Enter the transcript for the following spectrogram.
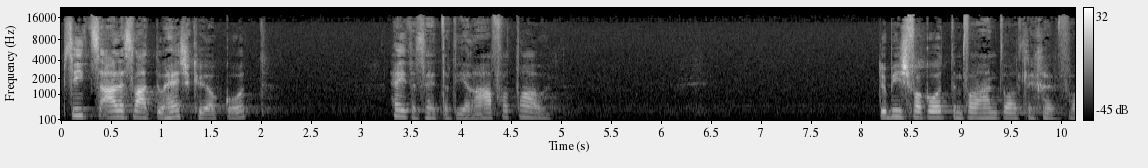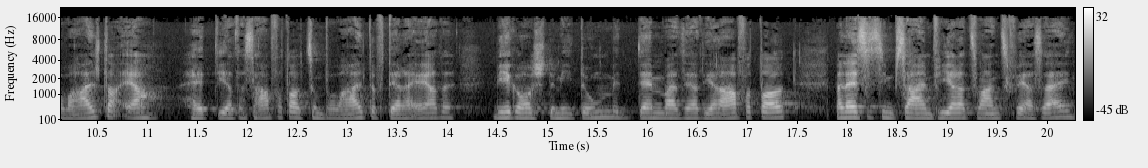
Besitz, alles, was du hast, gehört Gott. Hey, das hat er dir anvertraut. Du bist vor Gott ein verantwortlicher Verwalter. Er hat dir das anvertraut zum Verwalten auf der Erde. Wie gehst du damit um, mit dem, was er dir anvertraut? Man lässt es im Psalm 24, Vers 1.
